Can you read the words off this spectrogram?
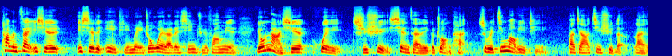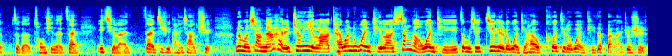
他们在一些一些的议题，美中未来的新局方面有哪些会持续现在的一个状态？是不是经贸议题？大家继续的来这个重新的再一起来再继续谈下去。那么像南海的争议啦、台湾的问题啦、香港问题这么些激烈的问题，还有科技的问题，这本来就是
